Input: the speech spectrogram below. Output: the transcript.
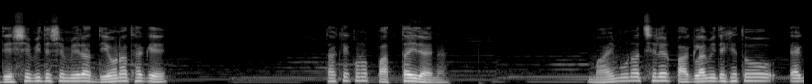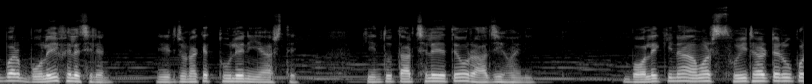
দেশে বিদেশে মেয়েরা দেও না থাকে, তাকে কোনো পাত্তাই দেয় না। মাইমুনা ছেলের পাগলামি দেখে তো একবার বলেই ফেলেছিলেন নির্জনাকে তুলে নিয়ে আসতে, কিন্তু তার ছেলে এতেও রাজি হয়নি। বলে কিনা আমার সুইট হার্টের উপর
